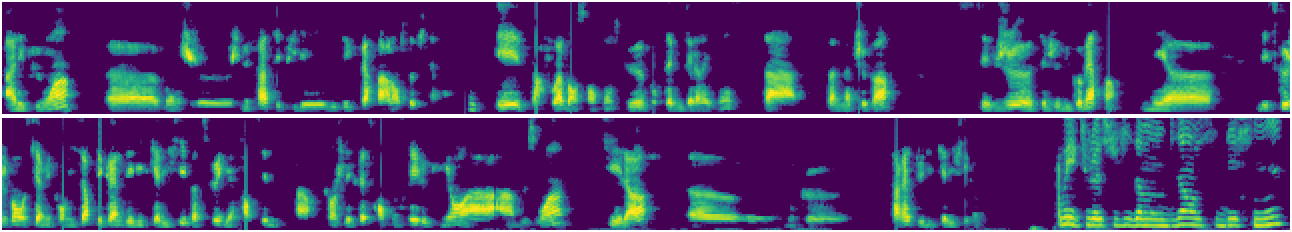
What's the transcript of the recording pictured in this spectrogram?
à aller plus loin. Euh, bon, je, je m'efface et puis les, les, experts parlent entre eux finalement. Et parfois, bah, on se rend compte que pour telle ou telle raison, ça, ça ne matche pas. C'est le jeu, c'est le jeu du commerce, hein. Mais euh, mais ce que je vends aussi à mes fournisseurs, c'est quand même des leads qualifiés parce qu'il y a forcément, quand je les fais se rencontrer, le client a, un besoin qui est là. Euh, donc, euh, ça reste du lead qualifié quand même. Oui, et que tu l'as suffisamment bien aussi défini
